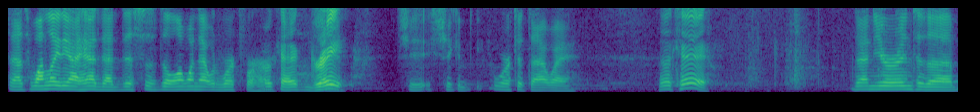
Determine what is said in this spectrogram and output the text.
That's one lady I had that this is the one that would work for her. okay great She she could work it that way. okay Then you're into the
